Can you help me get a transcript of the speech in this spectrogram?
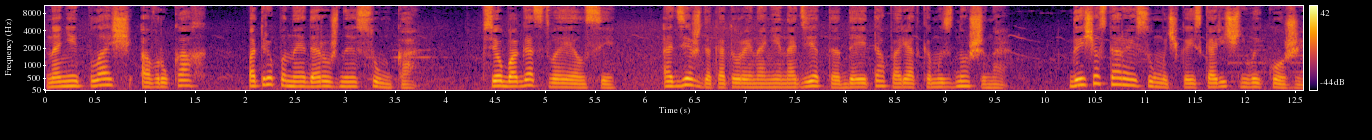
на ней плащ, а в руках потрепанная дорожная сумка. Все богатство Элси, одежда, которая на ней надета, да и та порядком изношена. Да еще старая сумочка из коричневой кожи.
